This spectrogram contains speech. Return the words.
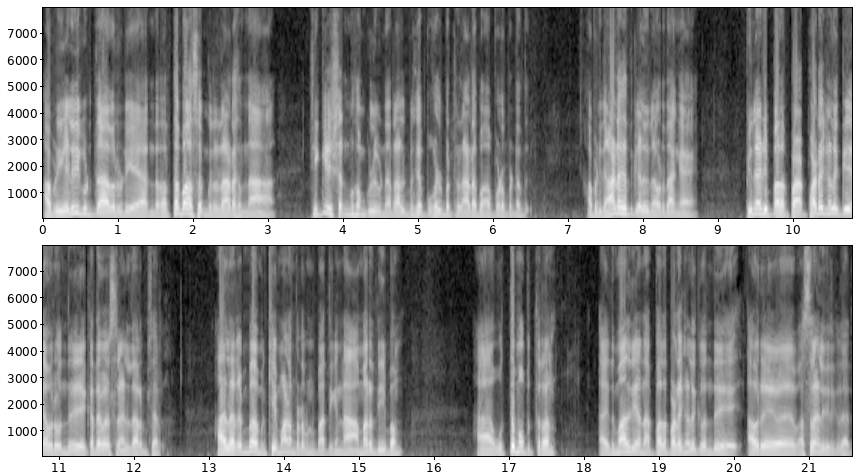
அப்படி எழுதி கொடுத்த அவருடைய அந்த ரத்தபாசம்ங்கிற நாடகம் தான் டி. கே. சண்முகம் குழுவினரால் மிக புகழ்பெற்ற நாடகமாக போடப்பட்டது. அப்படி நாடகத்துக்கு எழுதினவர் தாங்க பின்னாடி பல ப படங்களுக்கு அவர் வந்து கதவசனம் எழுத ஆரம்பித்தார் அதில் ரொம்ப முக்கியமான படம்னு பார்த்தீங்கன்னா அமர் தீபம் உத்தமபுத்திரன் இது மாதிரியான பல படங்களுக்கு வந்து அவர் வசனம் எழுதியிருக்கிறார்.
